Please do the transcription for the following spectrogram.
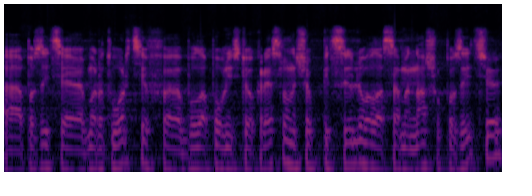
е, позиція миротворців е, була повністю окреслена, щоб підсилювала саме нашу позицію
